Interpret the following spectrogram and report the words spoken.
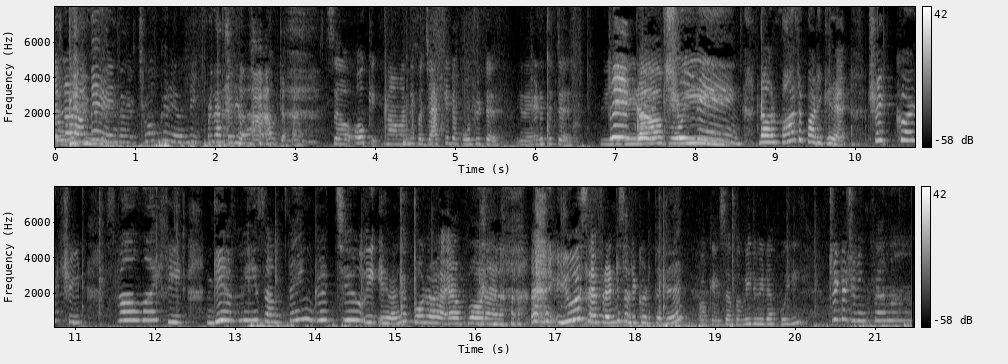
என்னோட வந்து இந்த சோக்கரி வந்து இப்படிதான் தெரியும். ஸோ ஓகே நான் வந்து இப்போ ஜாக்கெட்டை போட்டுட்டு இதை எடுத்துட்டு வீடு போய். நான் ஒரு பாட்டு பாடிக்கிறேன். Trick or treat smell my feet. Give me something good to eat. இது வந்து போன போன யூஎஸ் என் ஃப்ரெண்டு சொல்லி கொடுத்தது. ஓகே ஸோ இப்போ வீடு வீடா போய். ட்ரிக் ஆர் ட்ரீட்டிங் போகலாம்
